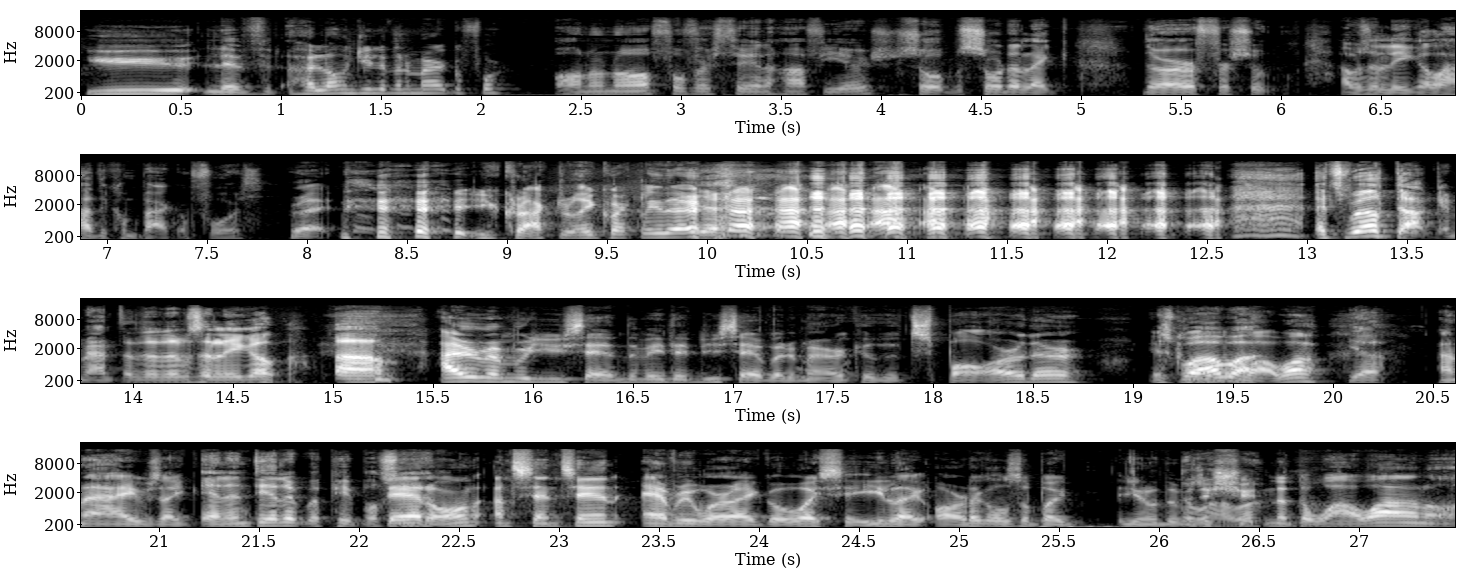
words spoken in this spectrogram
You lived. How long do you live in America for? On and off over three and a half years. So it was sort of like there for so I was illegal. I had to come back and forth. Right. you cracked really quickly there. it's well documented that it was illegal. Um, I remember you saying to me, didn't you say about America that Spar there is Wawa. called Wawa? yeah, And I was like, inundated with people dead saying, on. And since then, everywhere I go, I see like articles about, you know, there was The a Wawa. shooting at the Wawa and all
